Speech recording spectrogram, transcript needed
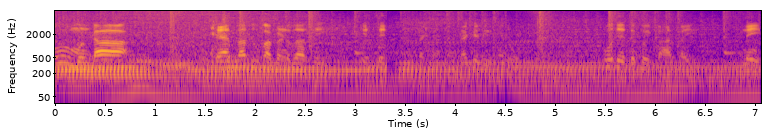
ਉਹ ਮੁੰਡਾ ਸ਼ਾਇਦ ਲਾਧੂਕਾ ਪਿੰਡ ਦਾ ਸੀ, ਇੱਥੇ ਉਹਦੇ ਤੇ ਕੋਈ ਕਾਰਵਾਈ ਨਹੀਂ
